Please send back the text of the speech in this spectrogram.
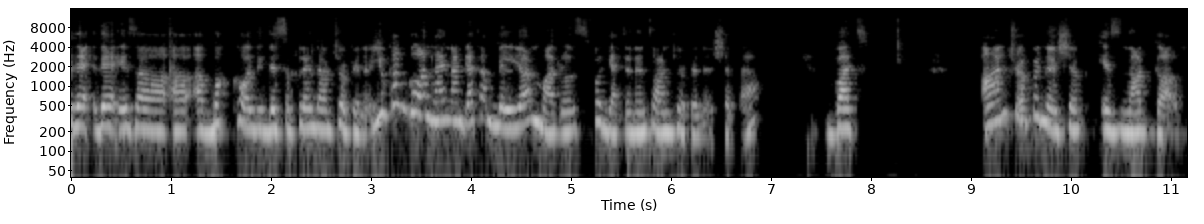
there, there is a, a, a, book called The Disciplined Entrepreneur. You can go online and get a million models for getting into entrepreneurship. Eh? But entrepreneurship is not golf.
